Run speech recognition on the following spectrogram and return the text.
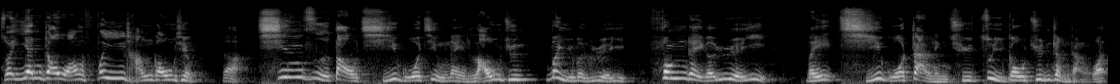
所以燕昭王非常高兴啊，亲自到齐国境内劳军慰问乐毅，封这个乐毅为齐国占领区最高军政长官。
